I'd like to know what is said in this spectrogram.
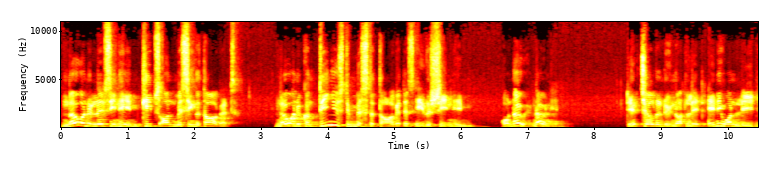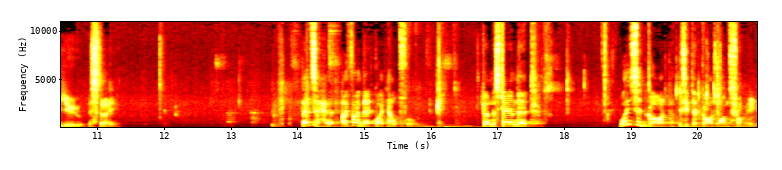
No one who lives in him keeps on missing the target. No one who continues to miss the target has either seen him or know, known him. Dear children, do not let anyone lead you astray. That's a, I find that quite helpful to understand that what is it God is it that God wants from me?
